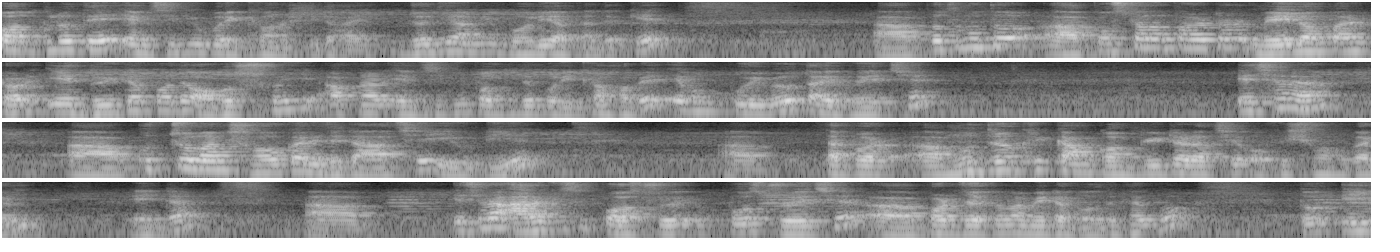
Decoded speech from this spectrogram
পদগুলোতে এমসিকিউ পরীক্ষা অনুষ্ঠিত হয়। যদি আমি বলি আপনাদেরকে প্রথমত পোস্টাল অপারেটর মেইল অপারেটর এই দুইটা পদে অবশ্যই আপনার এমসিকিউ পদ্ধতিতে পরীক্ষা হবে এবং পূর্বেও তাই হয়েছে। এছাড়া উচ্চমান সহকারী যেটা আছে ইউডিএ তারপর মুদ্রাক্ষরিক কাম কম্পিউটার আছে অফিস সহকারী, এটা। এছাড়া আরও কিছু পোস্ট পোস্ট রয়েছে পর্যায়ক্রমে আমি এটা বলতে থাকব। তো এই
